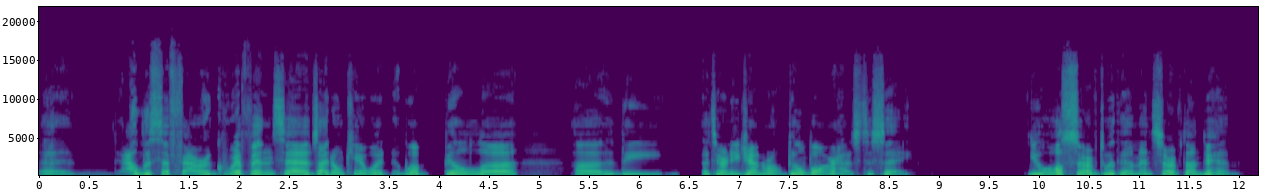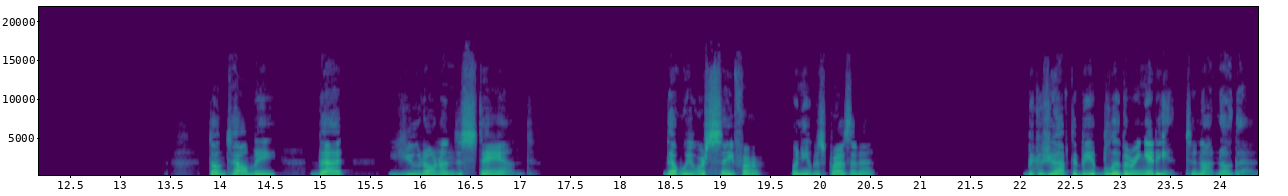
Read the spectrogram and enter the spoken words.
uh, Alyssa Farah Griffin says. I don't care what what Bill, uh, uh, the Attorney General, Bill Barr, has to say. You all served with him and served under him. Don't tell me that you don't understand that we were safer when he was president. Because you have to be a blithering idiot to not know that.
